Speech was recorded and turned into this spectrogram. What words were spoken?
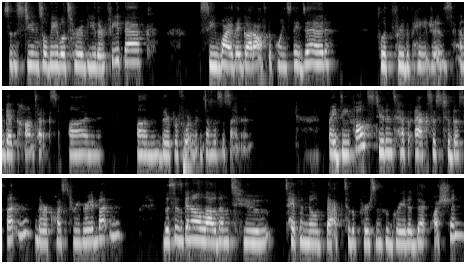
So the students will be able to review their feedback, see why they got off the points they did, flip through the pages, and get context on, on their performance on this assignment. By default, students have access to this button, the request regrade button. This is gonna allow them to type a note back to the person who graded that question,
